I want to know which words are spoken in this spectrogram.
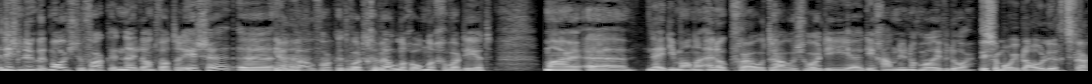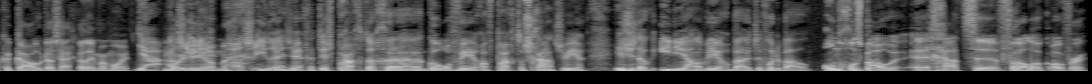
het is natuurlijk het mooiste vak in Nederland wat er is. Hè? Eh, Ja. Het bouwvak, het wordt geweldig ondergewaardeerd. Maar eh, nee, die mannen, en ook vrouwen trouwens hoor, die, eh, die gaan nu nog wel even door. Het is een mooie blauwe lucht, strakke kou, dat is eigenlijk alleen maar mooi. Ja, mooi als, weer iedereen, als iedereen zegt het is prachtig golfweer of prachtig schaatsweer, is het ook ideaal weer buiten voor de bouw. Ondergronds bouwen gaat vooral ook over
